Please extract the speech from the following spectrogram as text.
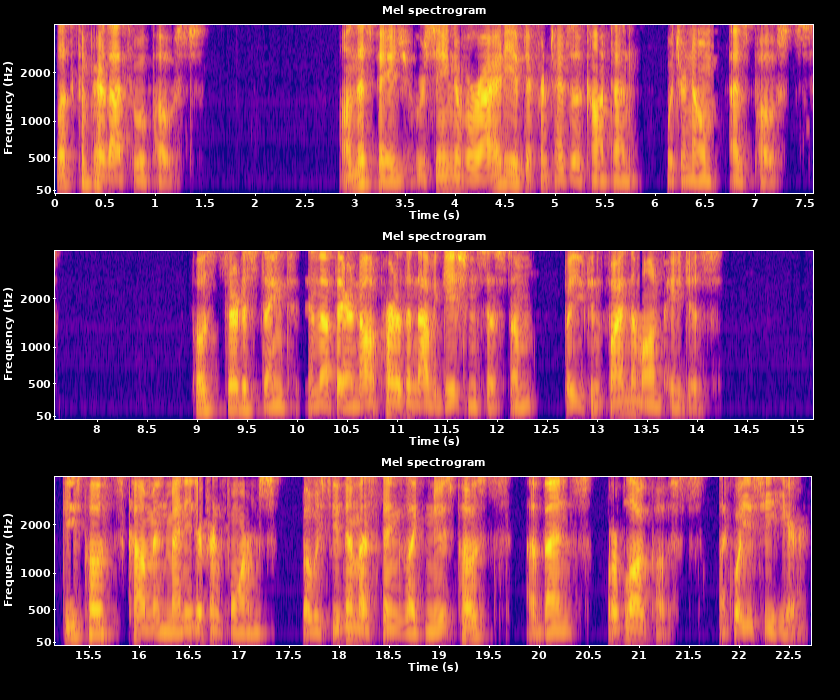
let's compare that to a post. On this page, we're seeing a variety of different types of content, which are known as posts. Posts are distinct in that they are not part of the navigation system, but you can find them on pages. These posts come in many different forms, but we see them as things like news posts, events, or blog posts, like what you see here.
